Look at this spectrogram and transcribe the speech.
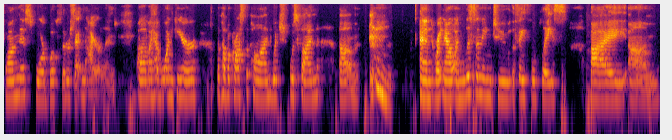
fondness for books that are set in Ireland. Um, I have one here, The Pub Across the Pond, which was fun. Um, and right now, I'm listening to The Faithful Place by um,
